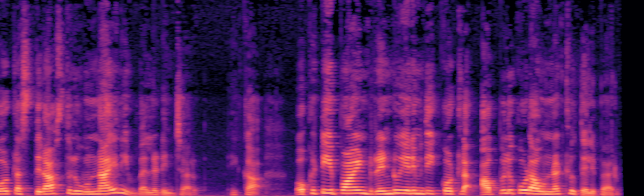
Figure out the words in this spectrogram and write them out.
కోట్ల స్థిరాస్తులు ఉన్నాయని వెల్లడించారు. ఇక ఒకటి పాయింట్ రెండు ఎనిమిది కోట్ల అప్పులు కూడా ఉన్నట్లు తెలిపారు.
